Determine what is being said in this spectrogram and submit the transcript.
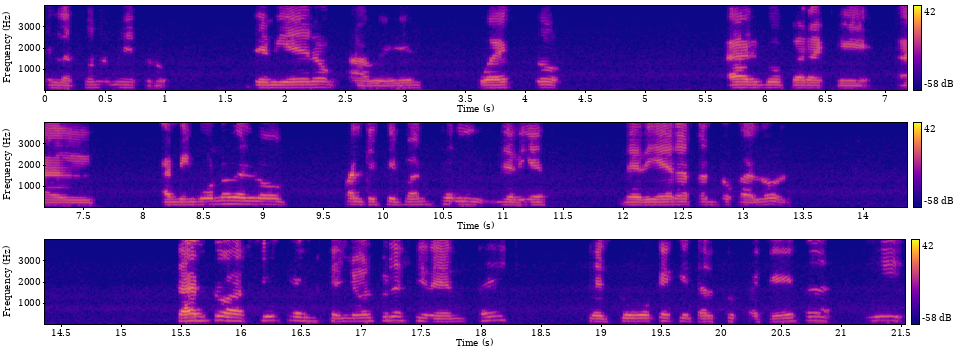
en la zona metro, debieron haber puesto algo para que al, a ninguno de los participantes le, le diera tanto calor. Tanto así que el señor presidente que tuvo que quitar su chaqueta y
